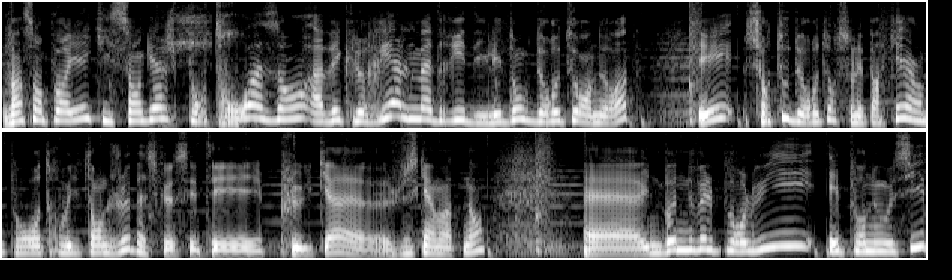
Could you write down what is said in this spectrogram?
Vincent Poirier qui s'engage pour 3 ans avec le Real Madrid. Il est donc de retour en Europe et surtout de retour sur les parquets hein, pour retrouver du temps de jeu parce que c'était plus le cas euh, jusqu'à maintenant. Euh, une bonne nouvelle pour lui et pour nous aussi,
